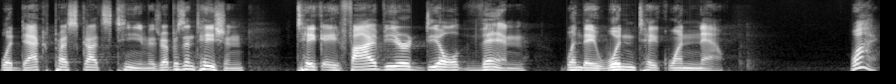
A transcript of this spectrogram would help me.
would Dak Prescott's team, his representation, take a five-year deal then? When they wouldn't take one now? Why?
